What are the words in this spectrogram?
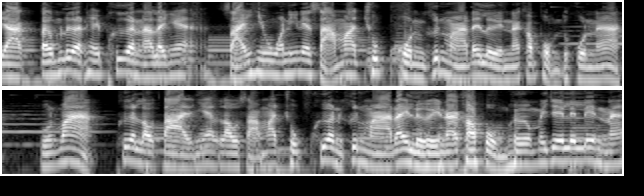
อยากเติมเลือดให้เพื่อนอะไรเงี้ย สายฮิวอันนี้เนี่ยสามารถชุบคนขึ้นมาได้เลยนะครับผมทุกคนนะสมมติว่า พื่อนเราตายอย่างเงี้ยเราสามารถชุบเพื่อนขึ้นมาได้เลยนะครับผมเออไม่ใช่เล่นๆนะ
